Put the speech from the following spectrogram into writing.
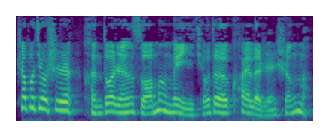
这不就是很多人所梦寐以求的快乐人生吗？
